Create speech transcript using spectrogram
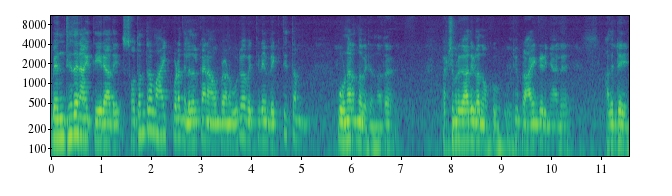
ബന്ധിതനായി തീരാതെ സ്വതന്ത്രമായി കൂടെ നിലനിൽക്കാനാവുമ്പോഴാണ് ഓരോ വ്യക്തിയുടെയും വ്യക്തിത്വം ഉണർന്നു വരുന്നത്. പക്ഷിമൃഗാദികളെ നോക്കൂ. ഒരു പ്രായം കഴിഞ്ഞാൽ അതിന്റെ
